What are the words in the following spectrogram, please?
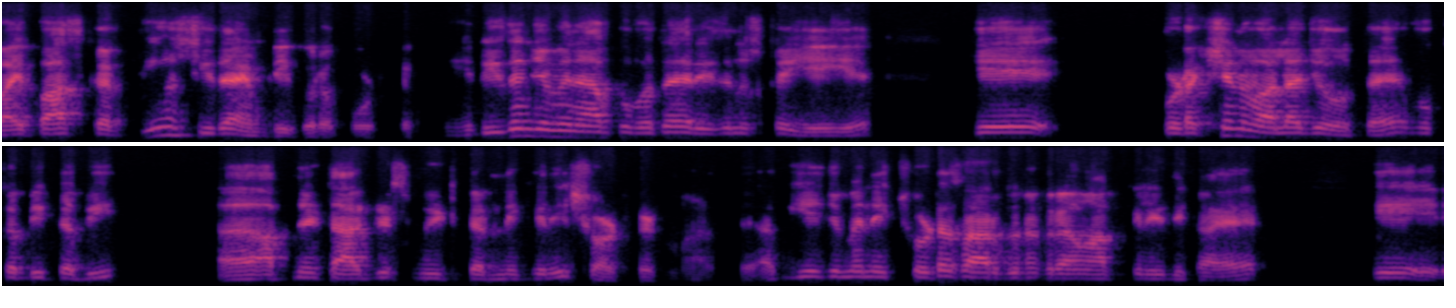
बाईपास करती हैं और सीधा एमडी को रिपोर्ट करती हैं। रीजन जो मैंने आपको बताया रीजन उसका यही है कि प्रोडक्शन वाला जो होता है, वो कभी कभी अपने टारगेट्स मीट करने के लिए शॉर्टकट मारते हैं। अब ये जो मैंने एक छोटा सा आर्गोनोग्राम आपके लिए दिखाया है कि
